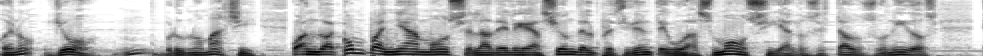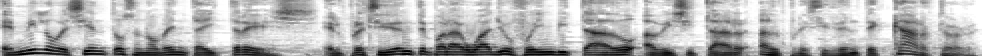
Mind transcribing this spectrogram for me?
bueno, yo, Bruno Massi, cuando acompañamos la delegación del presidente Guasmosi a los Estados Unidos en 1993, el presidente paraguayo fue invitado a visitar al presidente Carter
